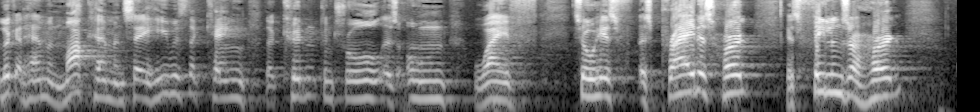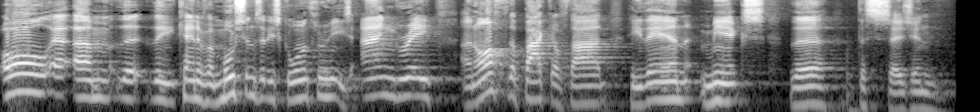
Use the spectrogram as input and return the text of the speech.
look at him and mock him and say he was the king that couldn't control his own wife. So his, his pride is hurt, his feelings are hurt, all uh, um, the, the kind of emotions that he's going through. He's angry, and off the back of that, he then makes the decision.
